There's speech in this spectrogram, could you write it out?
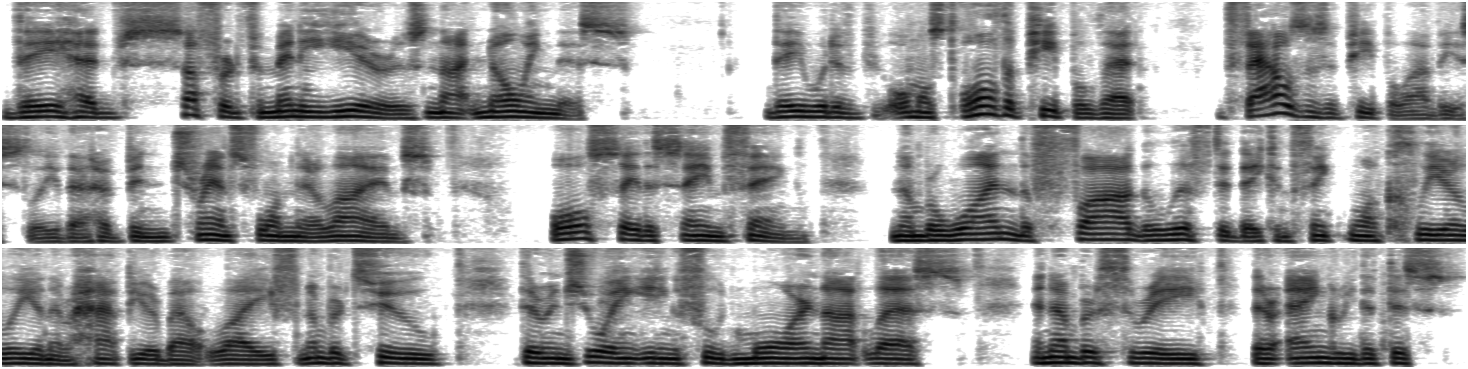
they had suffered for many years not knowing this, they would have almost all the people that, thousands of people obviously, that have been transformed their lives, all say the same thing. Number one, the fog lifted. They can think more clearly and they're happier about life. Number two, they're enjoying eating food more, not less. And number three, they're angry that this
